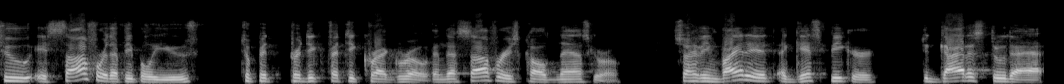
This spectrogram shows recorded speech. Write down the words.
to a software that people use to predict fatigue crack growth, and that software is called NASGRO. So I have invited a guest speaker to guide us through that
